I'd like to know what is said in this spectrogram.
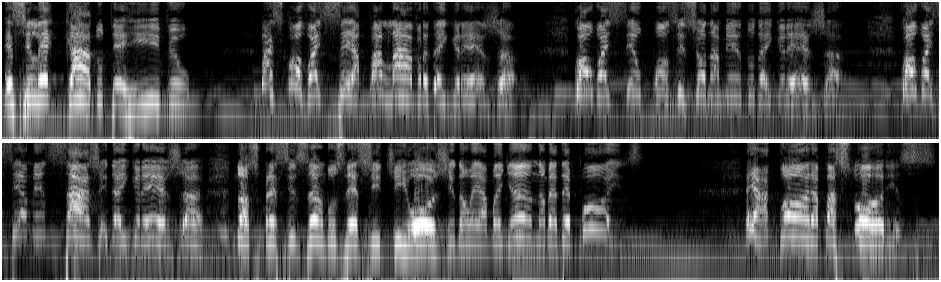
esse legado terrível? Mas qual vai ser a palavra da igreja? Qual vai ser o posicionamento da igreja? Qual vai ser a mensagem da igreja? Nós precisamos decidir hoje, não é amanhã, não é depois. É agora, pastores.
